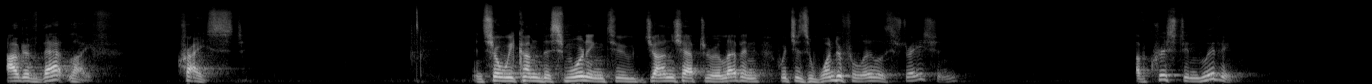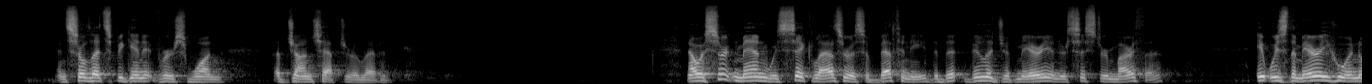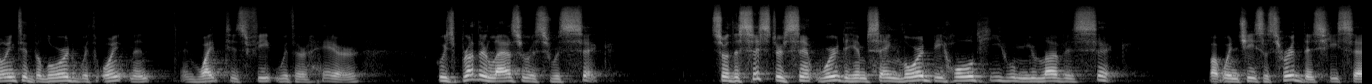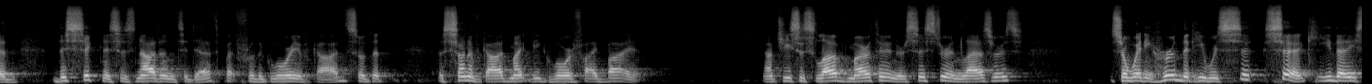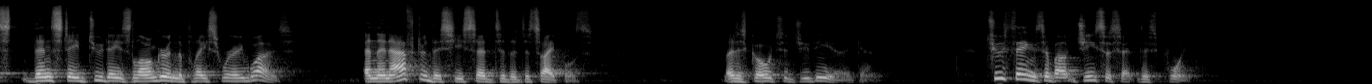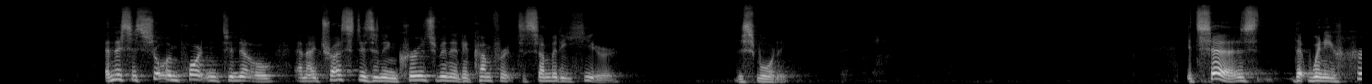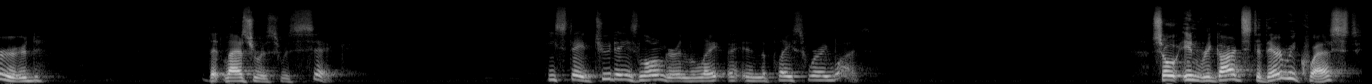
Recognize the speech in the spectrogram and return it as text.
out of that life, Christ. And so we come this morning to John chapter 11, which is a wonderful illustration of Christian living. And so let's begin at verse 1 of John chapter 11. Now, a certain man was sick, Lazarus of Bethany, the village of Mary and her sister Martha. It was the Mary who anointed the Lord with ointment and wiped his feet with her hair, whose brother Lazarus was sick. So the sisters sent word to him, saying, Lord, behold, he whom you love is sick. But when Jesus heard this, he said, This sickness is not unto death, but for the glory of God, so that the Son of God might be glorified by it. Now, Jesus loved Martha and her sister and Lazarus. So when he heard that he was sick, he then stayed two days longer in the place where he was. And then after this, he said to the disciples, Let us go to Judea again. Two things about Jesus at this point. And this is so important to know, and I trust is an encouragement and a comfort to somebody here this morning. It says that when he heard that Lazarus was sick, he stayed two days longer in the, in the place where he was. So, in regards to their request,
